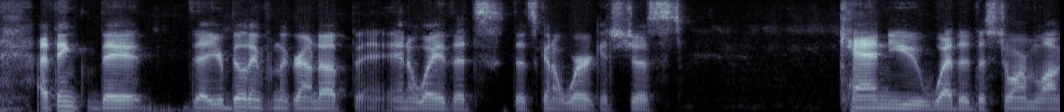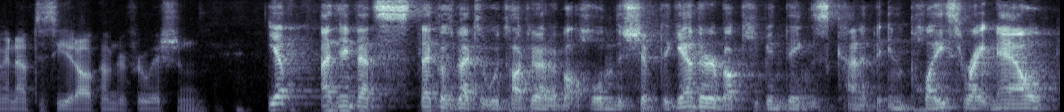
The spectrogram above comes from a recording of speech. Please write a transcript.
I think they that you're building from the ground up in a way that's that's going to work. It's just can you weather the storm long enough to see it all come to fruition? Yep, I think that's that goes back to what we talked about about holding the ship together, about keeping things kind of in place right now.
